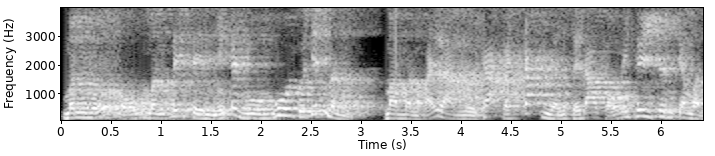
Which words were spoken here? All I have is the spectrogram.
Mình hưởng thụ, mình đi tìm những cái nguồn vui của chính mình mà mình phải làm người khác phải chấp nhận sự đau khổ để hy sinh cho mình.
